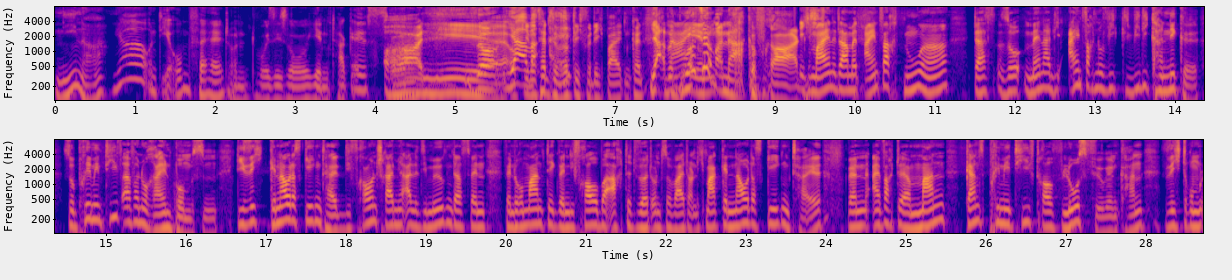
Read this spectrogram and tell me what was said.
Nina? ja, und ihr Umfeld und wo sie so jeden Tag ist. Oh, nee. So, okay, ja, aber- das hättest du wirklich für dich behalten können. ja, aber Nein. du hast ja mal nachgefragt. Ich meine damit einfach nur, dass so Männer, die einfach nur wie, wie die Kanickel, so primitiv einfach nur reinbumsen, die sich genau das Gegenteil, die Frauen schreiben ja alle, die mögen das, wenn, wenn Romantik, wenn die Frau beachtet wird und so weiter. Und ich mag genau das Gegenteil, wenn einfach der Mann ganz primitiv drauf losvögeln kann, sich drum,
